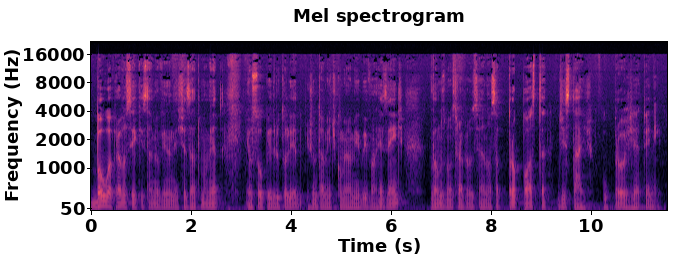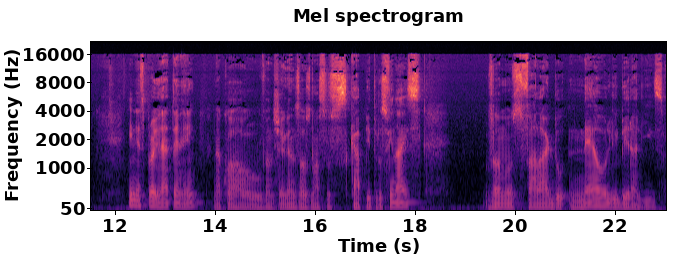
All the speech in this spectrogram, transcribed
boa para você que está me ouvindo neste exato momento. Eu sou Pedro Toledo, juntamente com meu amigo Ivan Rezende, vamos mostrar para você a nossa proposta de estágio, o Projeto Enem. E nesse Projeto Enem, na qual vamos chegando aos nossos capítulos finais, vamos falar do neoliberalismo.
